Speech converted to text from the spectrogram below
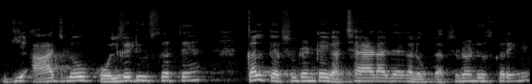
क्योंकि आज लोग कोलगेट यूज़ करते हैं। कल पेप्सोडेंट का एक अच्छा ऐड आ जाएगा, लोग पेप्सोडेंट यूज़ करेंगे।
